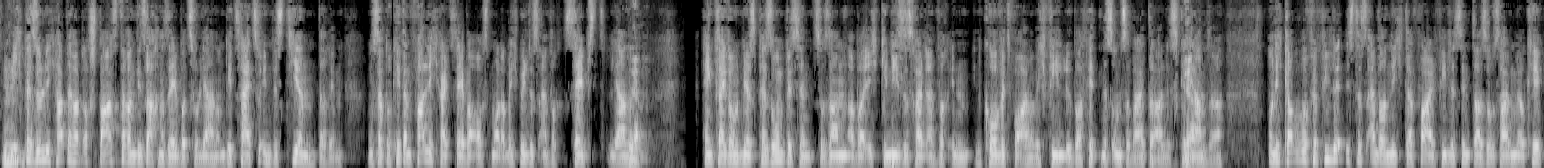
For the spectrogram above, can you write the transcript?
mhm. ich persönlich hatte halt auch Spaß daran, die Sachen selber zu lernen und die Zeit zu investieren darin. Und gesagt, okay, dann falle ich halt selber aufs Maul, aber ich will das einfach selbst lernen. Ja. Hängt vielleicht auch mit mir als Person ein bisschen zusammen, aber ich genieße es halt einfach in, in Covid vor allem, habe ich viel über Fitness und so weiter alles gelernt. Ja. ja. Und ich glaube aber für viele ist das einfach nicht der Fall. Viele sind da so, sagen mir, okay,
